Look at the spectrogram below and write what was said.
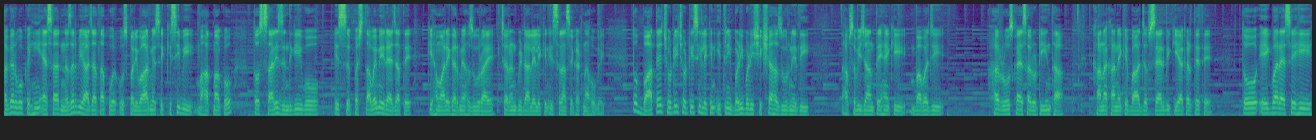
अगर वो कहीं ऐसा नज़र भी आ जाता उस परिवार में से किसी भी महात्मा को तो सारी ज़िंदगी वो इस पछतावे में ही रह जाते कि हमारे घर में हजूर आए, चरण भी डाले, लेकिन इस तरह से घटना हो गई। तो बातें छोटी छोटी सी, लेकिन इतनी बड़ी बड़ी शिक्षा हजूर ने दी। आप सभी जानते हैं कि बाबा जी हर रोज़ का ऐसा रूटीन था खाना खाने के बाद जब सैर भी किया करते थे तो एक बार ऐसे ही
